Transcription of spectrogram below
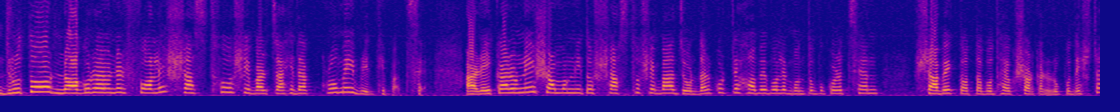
দ্রুত নগরায়নের ফলে স্বাস্থ্য সেবার চাহিদা ক্রমেই বৃদ্ধি পাচ্ছে। আর এ কারণেই সমন্বিত স্বাস্থ্য সেবা জোরদার করতে হবে বলে মন্তব্য করেছেন সাবেক তত্ত্বাবধায়ক সরকারের উপদেষ্টা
